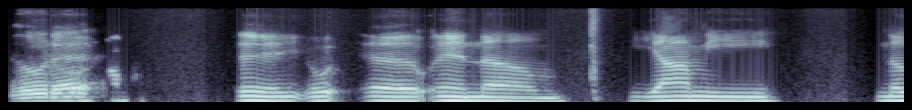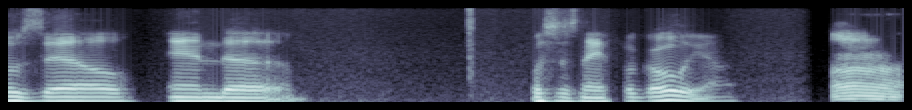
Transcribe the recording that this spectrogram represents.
Who that? Uh, uh, and um, Yami, Nozel, and uh, what's his name? Fuegoleon. Uh,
